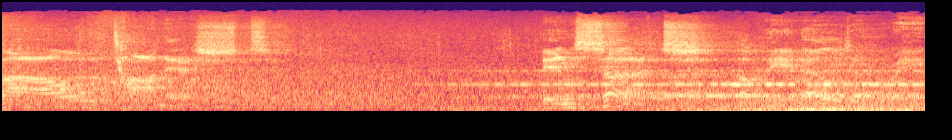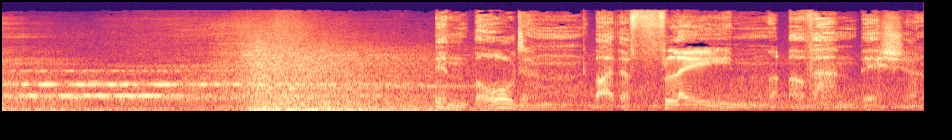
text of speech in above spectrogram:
foul tarnished. In search of the Elden Ring. Emboldened by the flame of ambition.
